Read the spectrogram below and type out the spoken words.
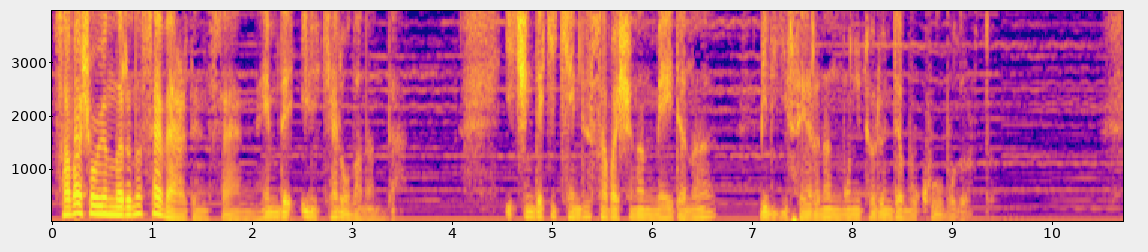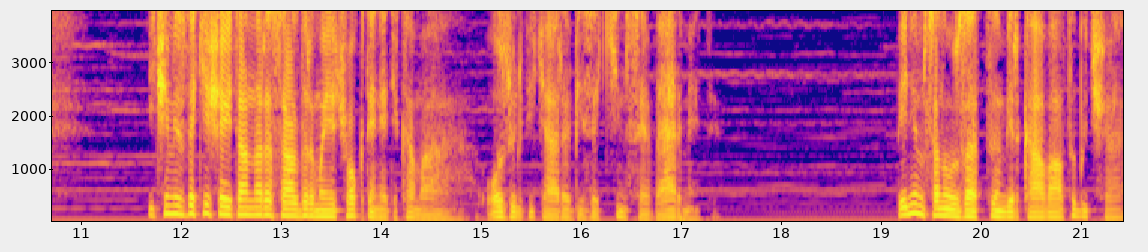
Savaş oyunlarını severdin sen, hem de ilkel olanında. İçindeki kendi savaşının meydanı bilgisayarının monitöründe vuku bulurdu. İçimizdeki şeytanlara saldırmayı çok denedik ama o zülfikarı bize kimse vermedi. Benim sana uzattığım bir kahvaltı bıçağı,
